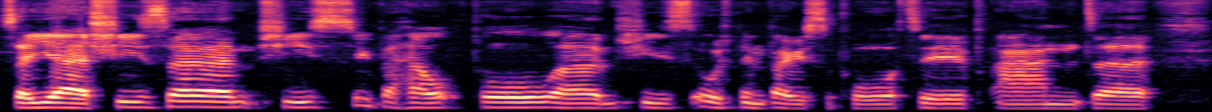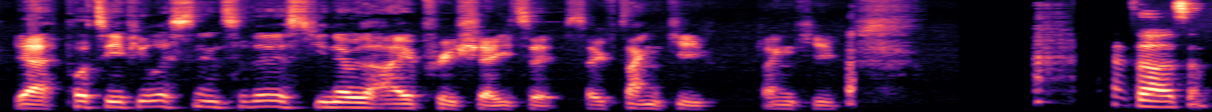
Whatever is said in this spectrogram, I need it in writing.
so yeah, she's um, she's super helpful. Um, she's always been very supportive, and uh, yeah, Putty, if you're listening to this, you know that I appreciate it. So thank you, thank you. That's awesome.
